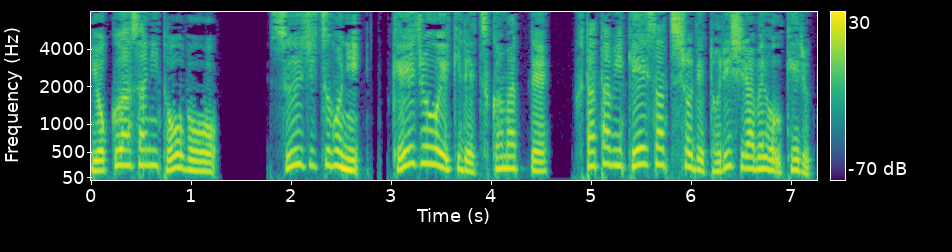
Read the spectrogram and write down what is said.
翌朝に逃亡。数日後に、京城駅で捕まって、再び警察署で取り調べを受ける。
